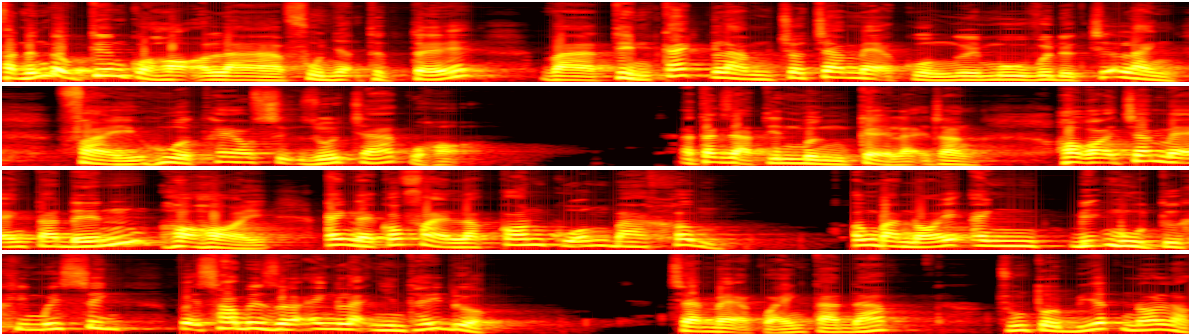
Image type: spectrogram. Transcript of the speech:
Phản ứng đầu tiên của họ là phủ nhận thực tế và tìm cách làm cho cha mẹ của người mù vừa được chữa lành phải hùa theo sự dối trá của họ. À, tác giả tin mừng kể lại rằng họ gọi cha mẹ anh ta đến, họ hỏi anh này có phải là con của ông bà không? Ông bà nói anh bị mù từ khi mới sinh, vậy sao bây giờ anh lại nhìn thấy được? Cha mẹ của anh ta đáp, chúng tôi biết nó là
